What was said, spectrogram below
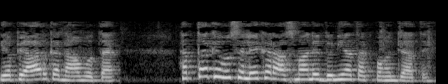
یا پیار کا نام ہوتا ہے، حتیٰ کہ اسے لے کر آسمان دنیا تک پہنچ جاتے ہیں۔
